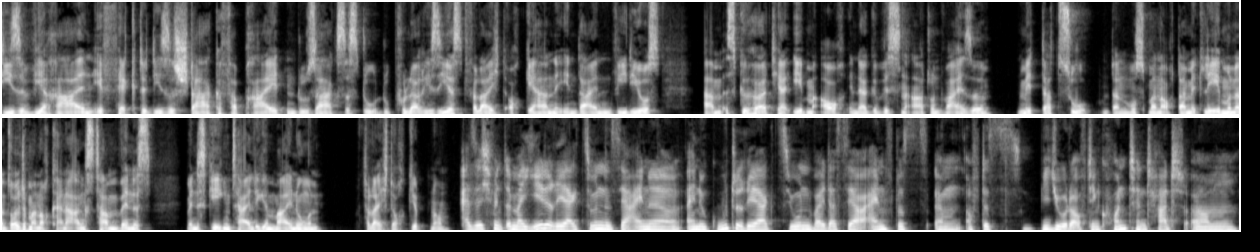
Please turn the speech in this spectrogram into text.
diese viralen Effekte, dieses starke Verbreiten, du sagst es, du, du polarisierst vielleicht auch gerne in deinen Videos. Ähm, es gehört ja eben auch in einer gewissen Art und Weise mit dazu. Und dann muss man auch damit leben und dann sollte man auch keine Angst haben, wenn es, wenn es gegenteilige Meinungen vielleicht auch gibt. Ne? Also ich finde immer, jede Reaktion ist ja eine, eine gute Reaktion, weil das ja Einfluss ähm, auf das Video oder auf den Content hat. Ähm,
